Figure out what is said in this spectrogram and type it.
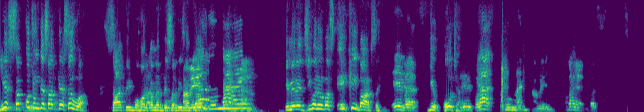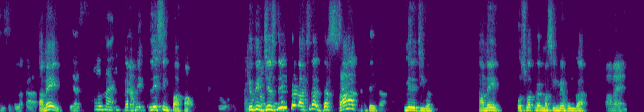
ये सब कुछ उनके साथ कैसे हुआ? सातवीं मोहर का मैं बेसब्री से कि मेरे जीवन में बस एक ही बार सही। ये हो जाए। आमीन मैं अपनी ब्लेसिंग पा पाऊँ। क्योंकि जिस दिन प्रकाशिता दस सात घटेगा मेरे जीवन। में आमीन उस वक्त मैं मसीह में हूँगा Amen.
